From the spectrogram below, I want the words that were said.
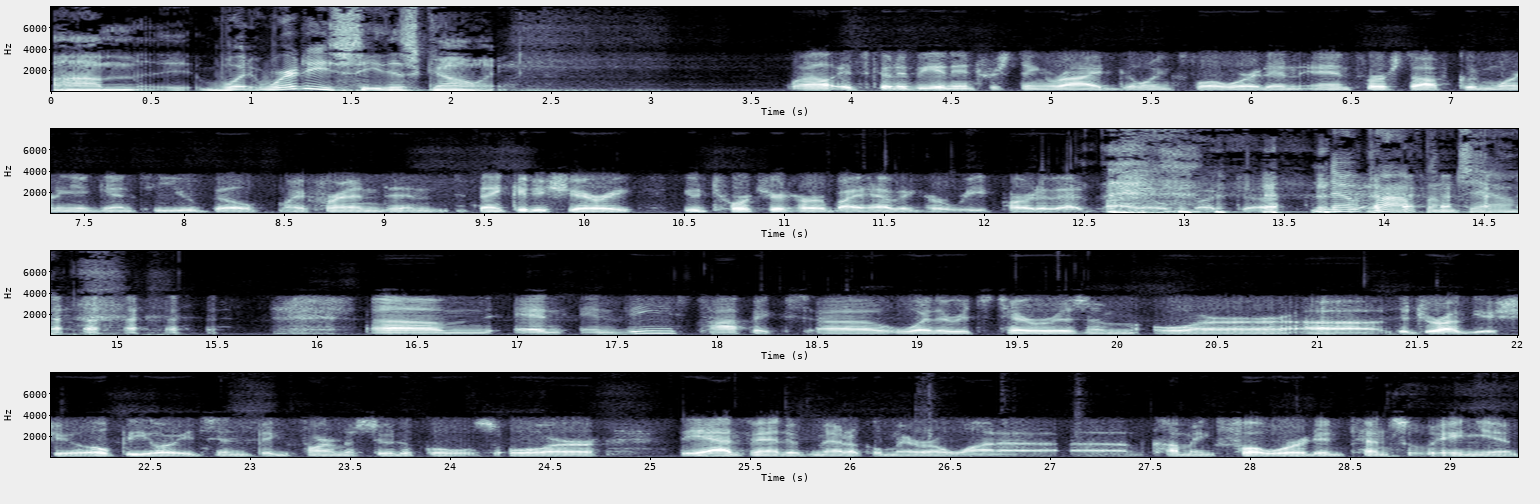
um, what? Where do you see this going? Well, it's going to be an interesting ride going forward. And, and first off, good morning again to you, Bill, my friend, and thank you to Sherry. You tortured her by having her read part of that bio, but uh... no problem, Joe. um, and and these topics, uh, whether it's terrorism or uh, the drug issue, opioids and big pharmaceuticals, or the advent of medical marijuana um, coming forward in Pennsylvania.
